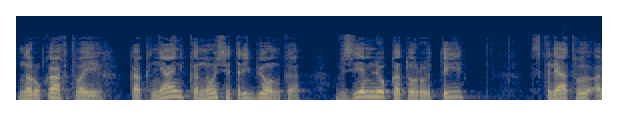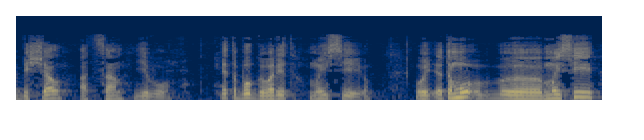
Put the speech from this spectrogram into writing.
на руках твоих, как нянька носит ребенка в землю, которую ты с клятвою обещал отцам его». Это Бог говорит Моисею. Ой, это э, Моисей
